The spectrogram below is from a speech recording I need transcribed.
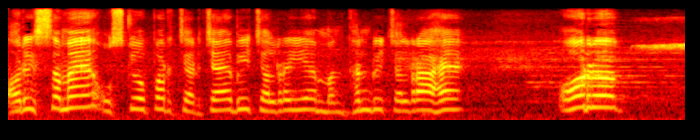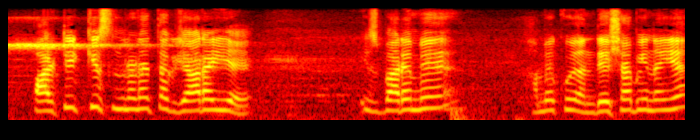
और इस समय उसके ऊपर चर्चाएँ भी चल रही है, मंथन भी चल रहा है। और पार्टी किस निर्णय तक जा रही है, इस बारे में हमें कोई अंदेशा भी नहीं है।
